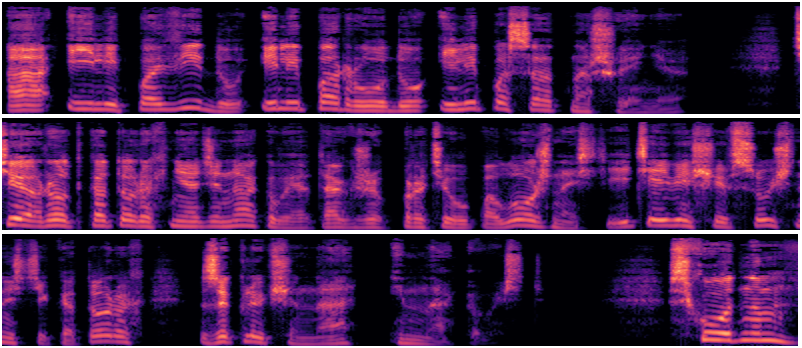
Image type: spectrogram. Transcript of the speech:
а или по виду, или по роду, или по соотношению те, род которых не одинаковый, а также противоположности, и те вещи, в сущности которых заключена инаковость. Сходным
